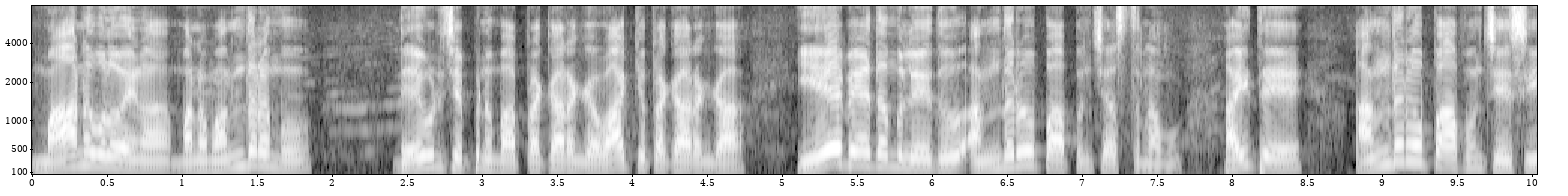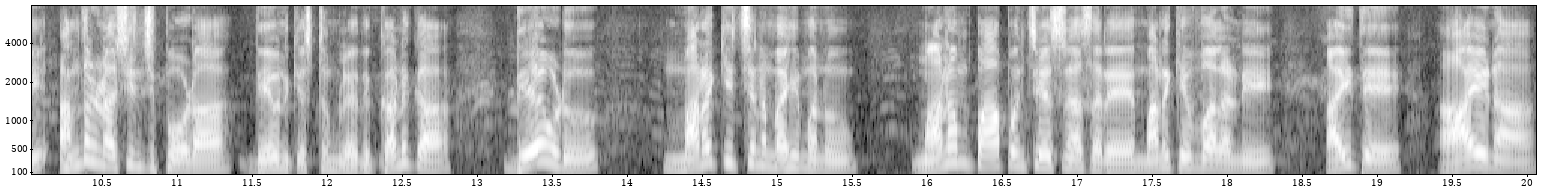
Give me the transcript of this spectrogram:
మానవులైన మనమందరము దేవుని చెప్పిన మా ప్రకారంగా వాక్య ప్రకారంగా ఏ భేదము లేదు అందరూ పాపం చేస్తున్నాము. అయితే అందరూ పాపం చేసి అందరూ నశించిపోవడా దేవునికి ఇష్టం లేదు. కనుక దేవుడు మనకిచ్చిన మహిమను మనం పాపం చేసినా సరే మనకివ్వాలని అయితే ఆయన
